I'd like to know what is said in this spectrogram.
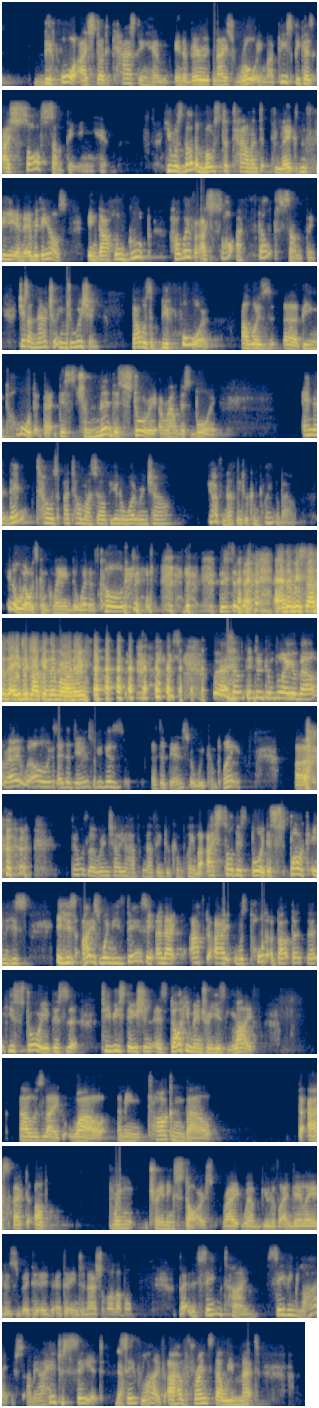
before I started casting him in a very nice role in my piece because I saw something in him. He was not the most talented legs and feet and everything else in that whole group. However, I saw, I felt something, just a natural intuition. That was before I was uh, being told that this tremendous story around this boy. And then tells I tell myself, you know what, Chao, you have nothing to complain about. You know, we always complain the weather's cold, this and that. and then we start at eight o'clock in the morning. we have something to complain about, right? We always as a dancer because as a dancer we complain. Uh, Then was like, Runqiao, you have nothing to complain about. I saw this boy, the spark in his in his eyes when he's dancing. And I after I was told about that, that his story, this uh, TV station is documentary his life. I was like, wow. I mean, talking about the aspect of bring training stars, right? We have beautiful Andile at the international level. But at the same time, saving lives. I mean, I hate to say it, yeah. save life. I have friends that we met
